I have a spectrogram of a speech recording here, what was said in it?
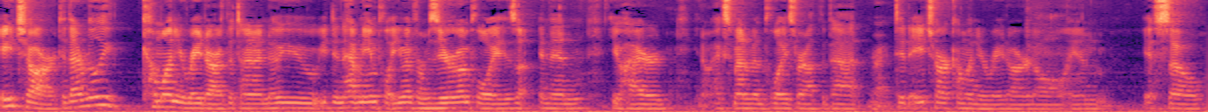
HR, did that really come on your radar at the time? I know you, you didn't have any employees. You went from zero employees and then you hired, you know, X amount of employees right off the bat. Right. Did HR come on your radar at all? And if so,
